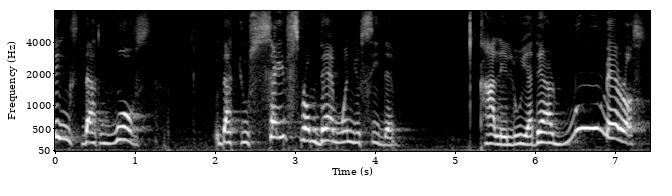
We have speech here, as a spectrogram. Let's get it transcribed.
things that wolves that you sense from them when you see them. Hallelujah. There are numerous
